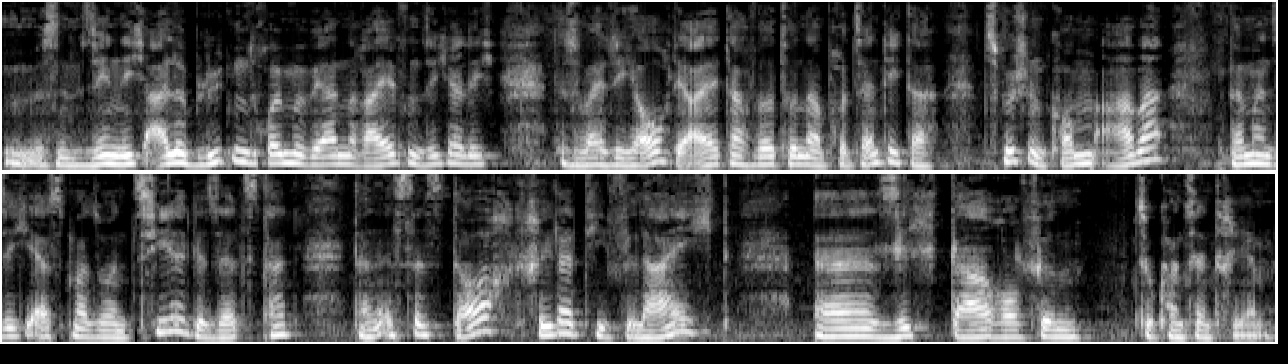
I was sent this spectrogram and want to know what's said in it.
müssen sehen, nicht alle Blütenträume werden reifen, sicherlich, das weiß ich auch, der Alltag wird hundertprozentig dazwischen kommen, aber wenn man sich erstmal so ein Ziel gesetzt hat, dann ist es doch relativ leicht, äh, sich daraufhin zu konzentrieren.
